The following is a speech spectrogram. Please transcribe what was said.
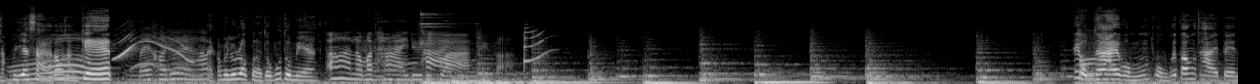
นักวิทยาศาสตร์ก็ต้องสังเกตไม่ขอด้วยนะครับแต่ก็ไม่รู้หรอกตัวไหนตัวผู้ตัวเมียอ่าเรามาทายดูดีกว่าดีกว่าที่ผมทายผมผมก็ต้องทายเป็น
